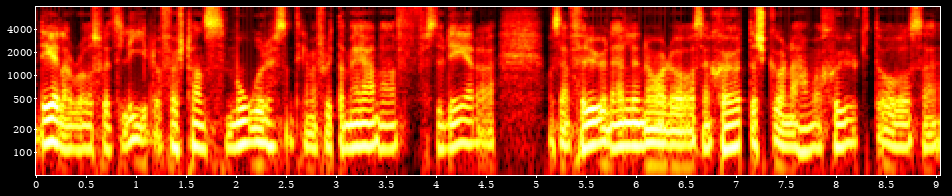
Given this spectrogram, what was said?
del av Roosevelts liv då. Först hans mor som till och med flyttade med honom han studerade och sen frun Eleanor då och sen sköterskor när han var sjuk då och, sen,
